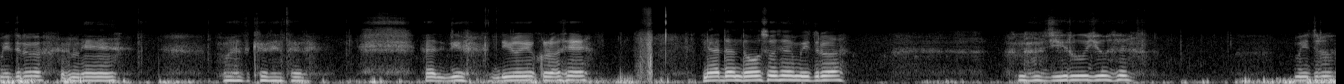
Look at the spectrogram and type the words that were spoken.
મિત્ર, અને વાત કરીએ ત્યારે આ એકડો છે. નાદન ઓછો છે મિત્ર. જીરું જો છે. મિત્ર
